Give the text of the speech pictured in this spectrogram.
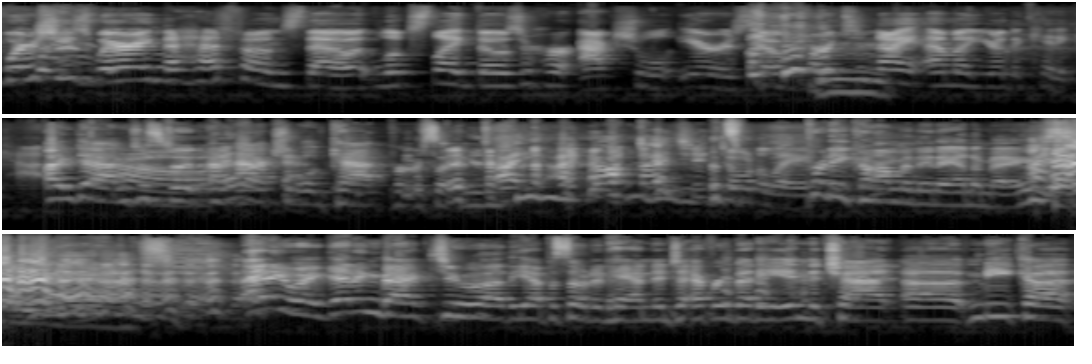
where she's wearing the headphones though, it looks like those are her actual ears. So for tonight, Emma, you're the kitty cat. I, yeah, I'm just an, an like actual cat person. I, I, I, totally. Pretty common in anime. Yeah, anyway, getting back to uh, the episode at hand and to everybody in the chat, uh, Mika,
